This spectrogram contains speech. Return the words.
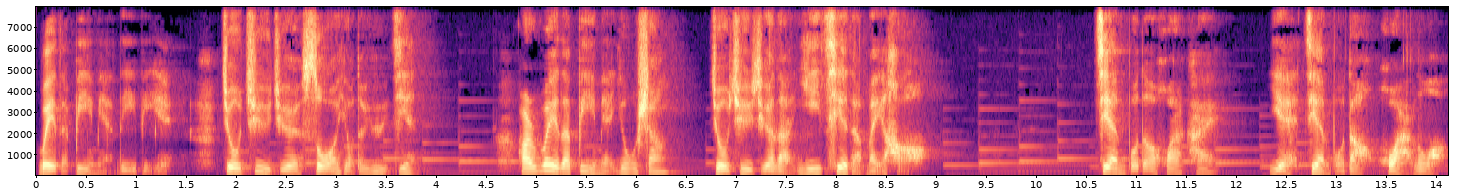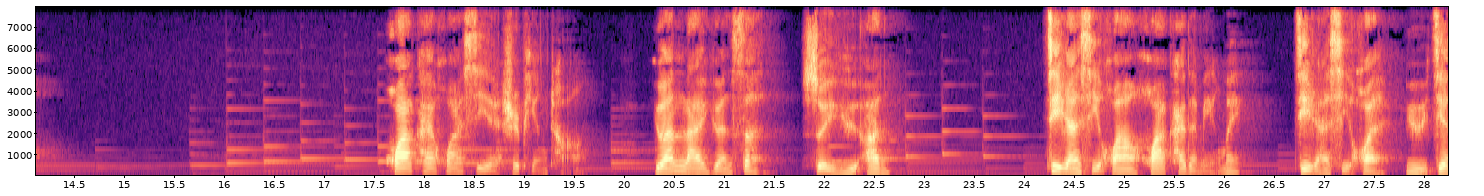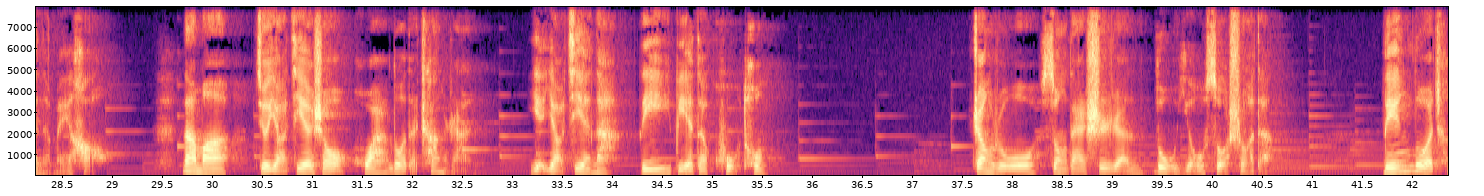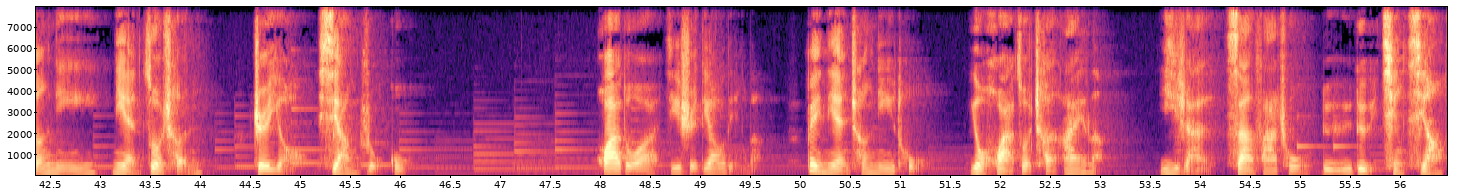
为了避免离别，就拒绝所有的遇见；而为了避免忧伤，就拒绝了一切的美好。见不得花开，也见不到花落。花开花谢是平常，缘来缘散随遇安。既然喜欢花开的明媚。既然喜欢遇见的美好，那么就要接受花落的怅然，也要接纳离别的苦痛。正如宋代诗人陆游所说的：“零落成泥碾作尘，只有香如故。”花朵即使凋零了，被碾成泥土，又化作尘埃了，依然散发出缕缕清香。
